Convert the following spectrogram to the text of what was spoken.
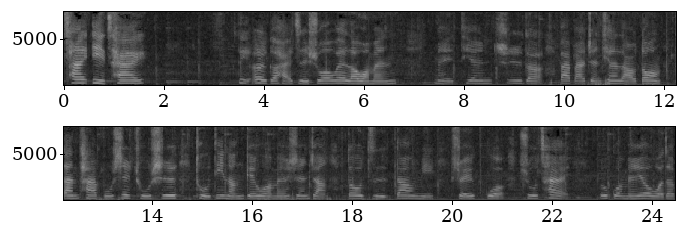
猜一猜。第二个孩子说：“为了我们每天吃的，爸爸整天劳动，但他不是厨师。土地能给我们生长豆子、稻米、水果、蔬菜。如果没有我的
